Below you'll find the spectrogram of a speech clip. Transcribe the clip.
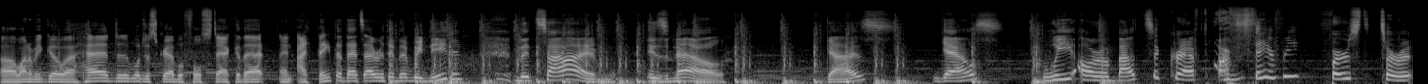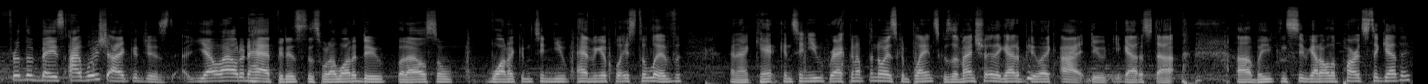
Uh, why don't we go ahead? We'll just grab a full stack of that. And I think that that's everything that we needed. The time is now. Guys, gals, we are about to craft our very first turret for the base. I wish I could just yell out in happiness. That's what I want to do. But I also want to continue having a place to live. And I can't continue racking up the noise complaints because eventually they got to be like, all right, dude, you got to stop. Uh, but you can see we got all the parts together.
